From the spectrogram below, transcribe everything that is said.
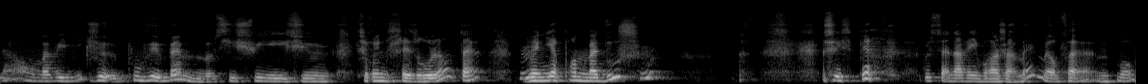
Là, on m'avait dit que je pouvais même, si je suis sur- sur une chaise roulante, hein, venir prendre ma douche. J'espère que ça n'arrivera jamais, mais enfin, bon.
